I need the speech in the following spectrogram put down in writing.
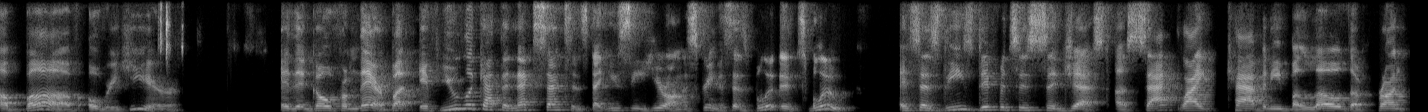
above over here and then go from there. But if you look at the next sentence that you see here on the screen, it says blue, it's blue. It says these differences suggest a sac-like cavity below the front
